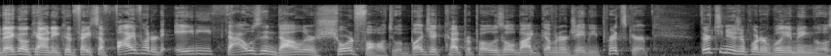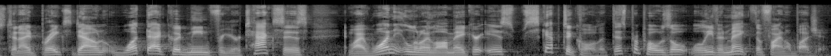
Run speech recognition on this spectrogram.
Winnebago County could face a $580,000 shortfall to a budget cut proposal by Governor J.B. Pritzker. 13 News reporter William Ingles tonight breaks down what that could mean for your taxes and why one Illinois lawmaker is skeptical that this proposal will even make the final budget.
